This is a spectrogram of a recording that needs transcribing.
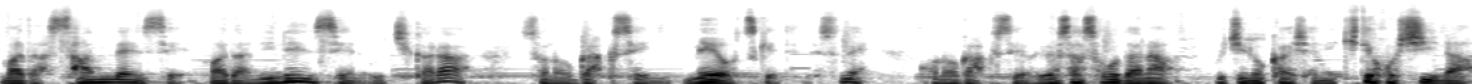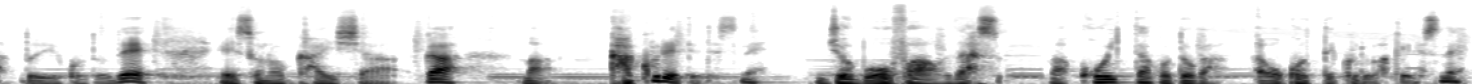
まだ3年生、まだ2年生のうちから、その学生に目をつけてですね、この学生は良さそうだな、うちの会社に来てほしいな、ということで、その会社が、まあ、隠れてですね、ジョブオファーを出す。まあ、こういったことが起こってくるわけですね。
